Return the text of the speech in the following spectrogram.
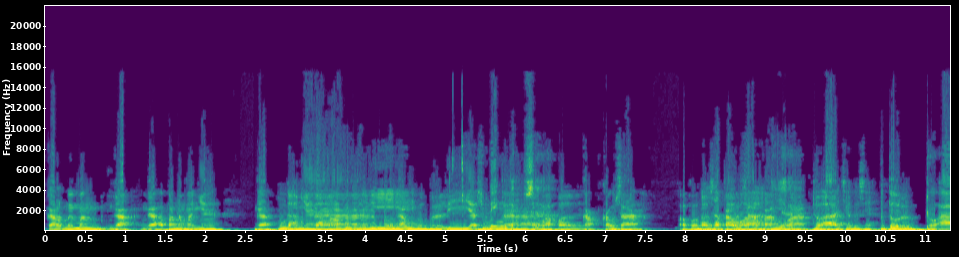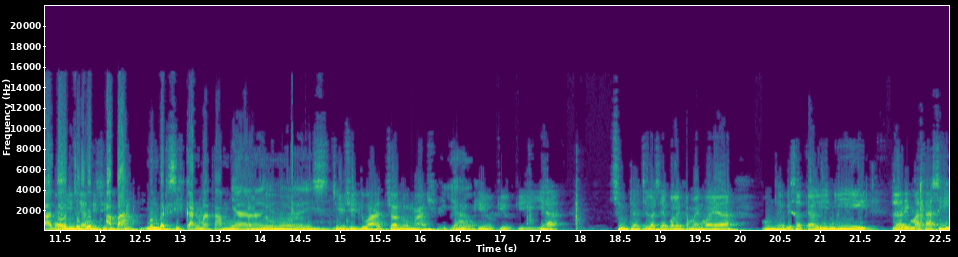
kalau memang nggak nggak apa namanya nggak punya nggak mampu beli. nggak mampu beli ya Mending sudah nggak usah. apa-apa. nggak usah apa Nggak usah bawa. bawa. Iya. Doa aja Gus ya. betul Doa atau Poinnya cukup apa? Membersihkan makamnya. betul gitu, guys. di situ aja loh mas Iya. Gitu. Oke oke oke ya sudah jelas ya kolega Menwa ya untuk episode kali ini terima kasih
